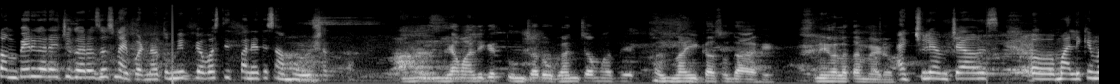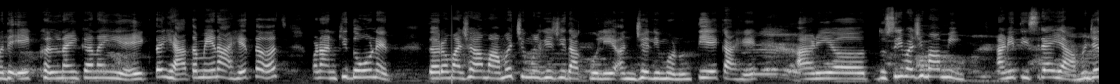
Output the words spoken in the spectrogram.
कंपेअर करायची गरजच नाही पडणार. तुम्ही व्यवस्थितपणे ते सांभाळू शकता. या मालिकेत तुमच्या दोघांच्या मध्ये खलनायिका सुद्धा आहे. स्नेहलता मॅडम. ऍक्च्युली आमच्या मालिकेमध्ये एक खलनायिका नाही आहे एक तर ह्या तर मेन आहेतच पण आणखी दोन आहेत. तर माझ्या मामाची मुलगी जी दाखवली अंजली म्हणून ती एक आहे. आणि दुसरी माझी मामी आणि तिसऱ्या या. म्हणजे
